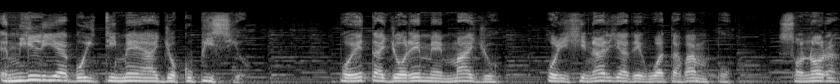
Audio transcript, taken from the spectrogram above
Emilia Buitimea Yocupicio, poeta Lloreme Mayo, originaria de Guatabampo, Sonora,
